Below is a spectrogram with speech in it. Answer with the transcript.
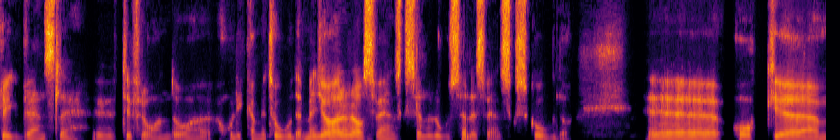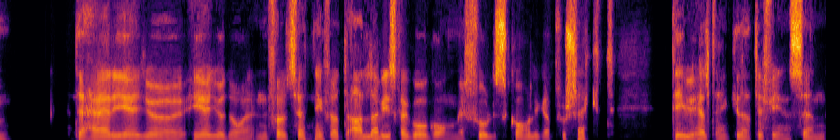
flygbränsle utifrån då olika metoder men göra det av svensk cellulosa eller svensk skog. Då. Eh, och det här är ju, är ju då en förutsättning för att alla vi ska gå igång med fullskaliga projekt det är ju helt enkelt att det finns en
